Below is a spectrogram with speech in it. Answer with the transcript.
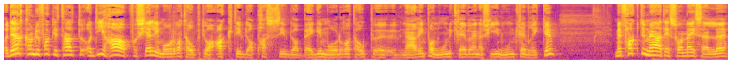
Og der kan du faktisk ta, og de har forskjellige måter å ta opp. Du har aktiv, du har passiv, du har begge måter å ta opp næring på. Noen krever energi, noen krever ikke. Men faktum er at ei sånn celle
